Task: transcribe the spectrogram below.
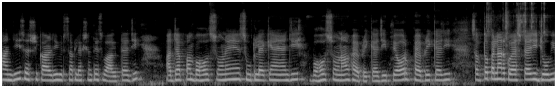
ਹਾਂਜੀ, ਸਤਿ ਸ਼੍ਰੀ ਅਕਾਲ ਜੀ, ਵਿਰਸਾ ਕਲੈਕਸ਼ਨ ਤੇ ਸਵਾਗਤ ਹੈ ਜੀ। ਅੱਜ ਆਪਾਂ ਬਹੁਤ ਸੋਹਣੇ ਸੂਟ ਲੈ ਕੇ ਆਏ ਹਾਂ ਜੀ। ਬਹੁਤ ਸੋਹਣਾ ਫੈਬਰਿਕ ਹੈ ਜੀ ਪਿਓਰ ਫੈਬਰਿਕ ਹੈ ਜੀ। ਸਭ ਤੋਂ ਪਹਿਲਾਂ ਰਿਕੁਐਸਟ ਹੈ ਜੀ, ਜੋ ਵੀ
